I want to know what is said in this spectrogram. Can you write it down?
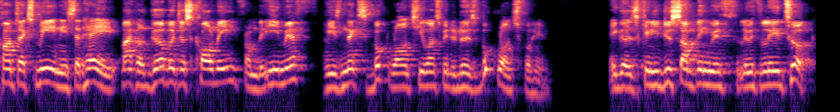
contacts me and he said, Hey, Michael Gerber just called me from the E-Myth. His next book launch, he wants me to do his book launch for him. He goes, Can you do something with, with LeadsHook?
